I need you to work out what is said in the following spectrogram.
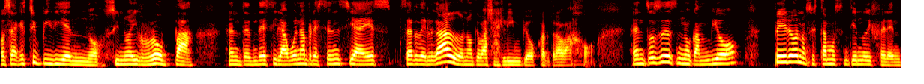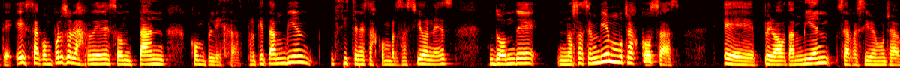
O sea, ¿qué estoy pidiendo si no hay ropa? ¿Entendés? Y la buena presencia es ser delgado, no que vayas limpio a buscar trabajo. Entonces no cambió, pero nos estamos sintiendo diferente. Esa, por eso las redes son tan complejas, porque también existen esas conversaciones donde nos hacen bien muchas cosas, eh, pero también se recibe mucha,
